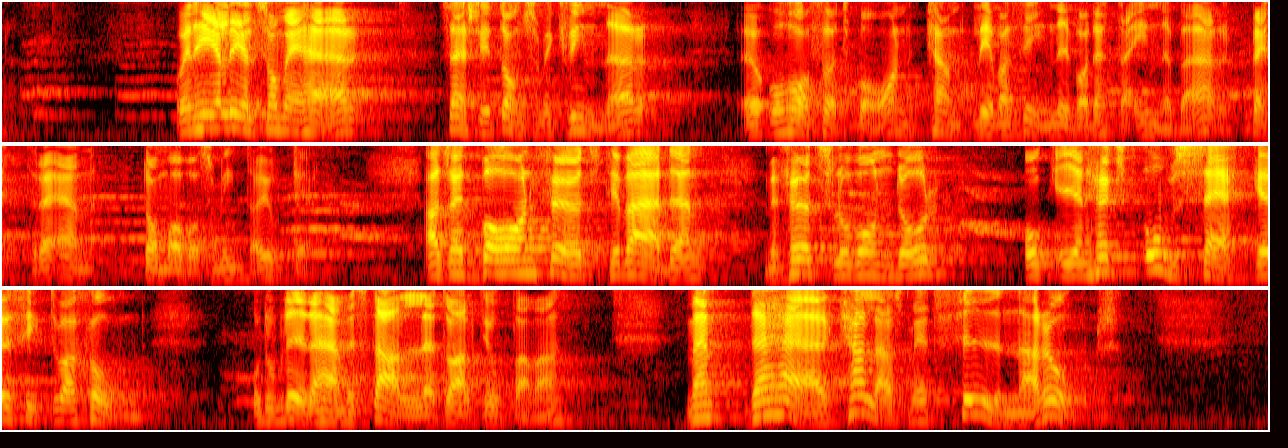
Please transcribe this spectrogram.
Och en hel del som är här, särskilt de som är kvinnor eh, och har fött barn, kan leva sig in i vad detta innebär bättre än de av oss som inte har gjort det. Alltså ett barn föds till världen med födslovåndor och i en högst osäker situation. Och då blir det här med stallet och alltihopa. Va? Men det här kallas med ett finare ord.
